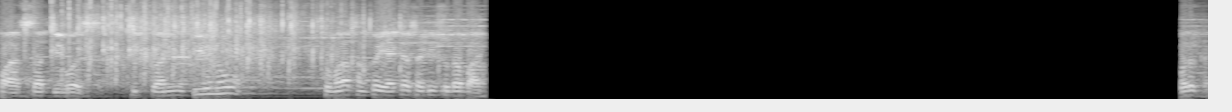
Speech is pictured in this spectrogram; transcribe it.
पाच सात दिवस ती कंटिन्यू तुम्हाला सांगतो याच्यासाठी सुद्धा बाकी बरं का?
